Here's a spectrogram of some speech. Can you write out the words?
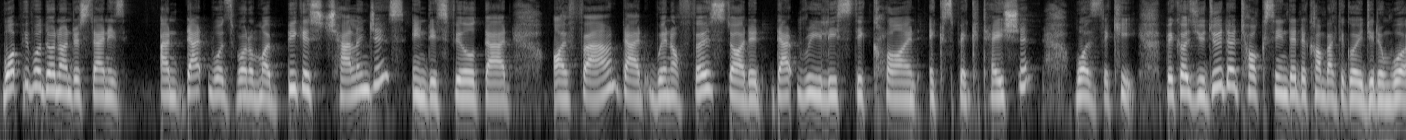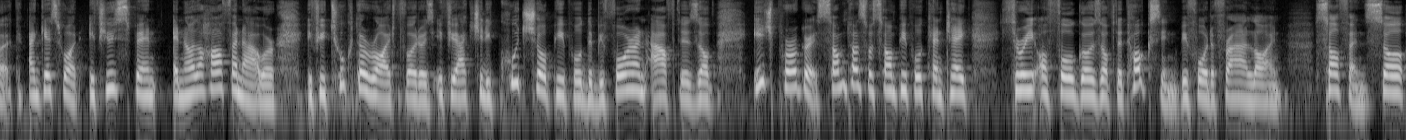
What people don't understand is and that was one of my biggest challenges in this field that I found that when I first started, that realistic client expectation was the key. Because you do the toxin, then they come back to go, it didn't work. And guess what? If you spend another half an hour, if you took the right photos, if you actually could show people the before and afters of each progress, sometimes for some people can take three or four goes of the toxin before the frown line softens. So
